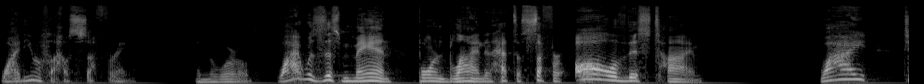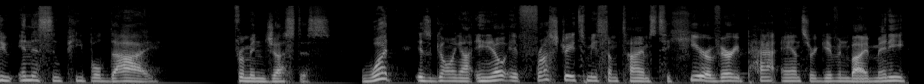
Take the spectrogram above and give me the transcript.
why do you allow suffering in the world? Why was this man born blind and had to suffer all of this time? Why do innocent people die from injustice? What is going on? And you know, it frustrates me sometimes to hear a very pat answer given by many,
